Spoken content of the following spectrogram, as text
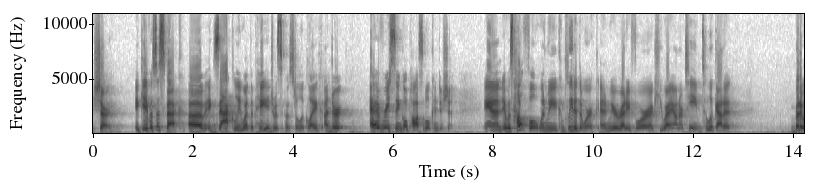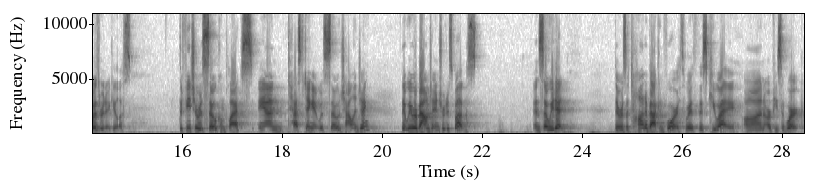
sure, it gave us a spec of exactly what the page was supposed to look like under every single possible condition. And it was helpful when we completed the work and we were ready for a QA on our team to look at it. But it was ridiculous. The feature was so complex and testing it was so challenging that we were bound to introduce bugs. And so we did. There was a ton of back and forth with this QA on our piece of work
